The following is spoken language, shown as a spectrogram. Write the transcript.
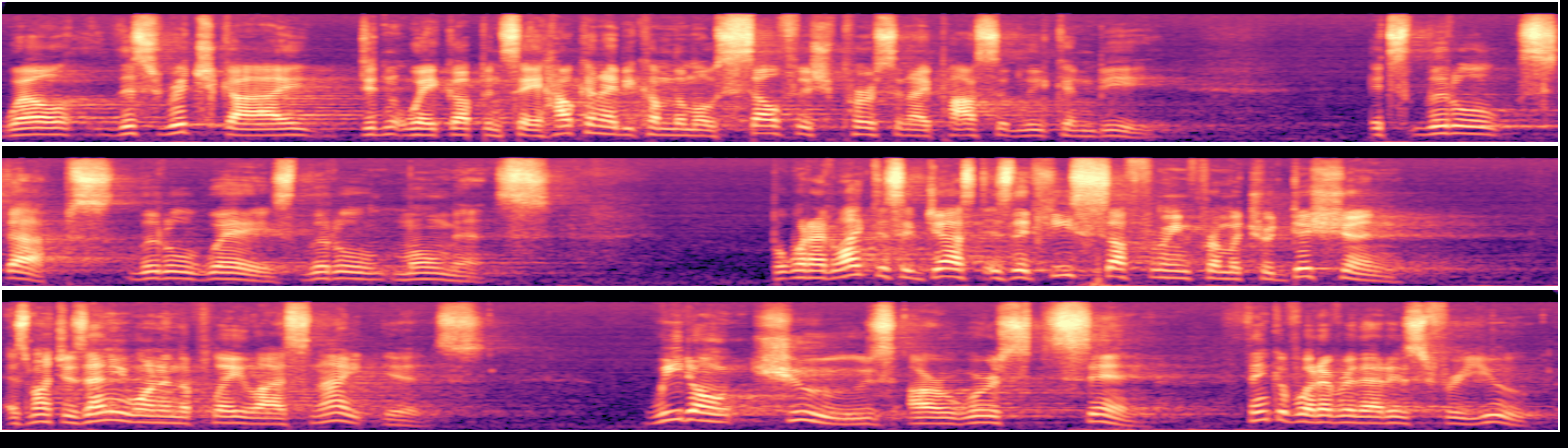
Well, this rich guy didn't wake up and say, How can I become the most selfish person I possibly can be? It's little steps, little ways, little moments. But what I'd like to suggest is that he's suffering from a tradition as much as anyone in the play last night is. We don't choose our worst sin. Think of whatever that is for you.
